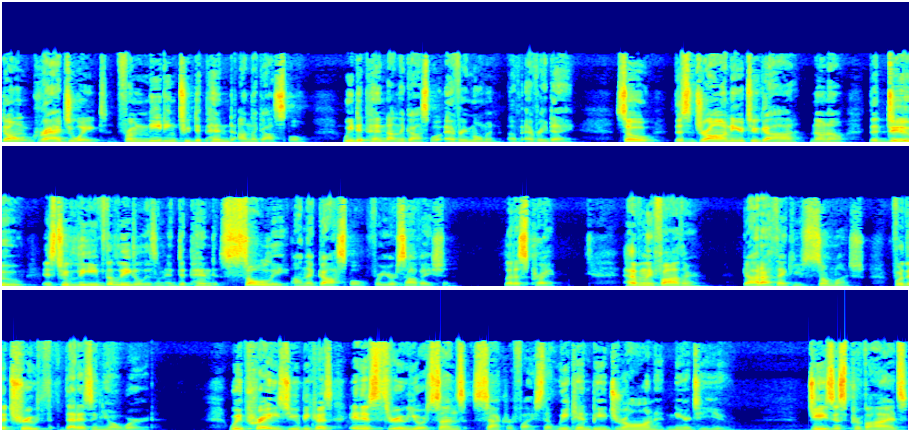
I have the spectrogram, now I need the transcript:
don't graduate from needing to depend on the gospel. We depend on the gospel every moment of every day. So, this draw near to God, no, no. The do is to leave the legalism and depend solely on the gospel for your salvation. Let us pray. Heavenly Father, God, I thank you so much for the truth that is in your word. We praise you because it is through your Son's sacrifice that we can be drawn near to you. Jesus provides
